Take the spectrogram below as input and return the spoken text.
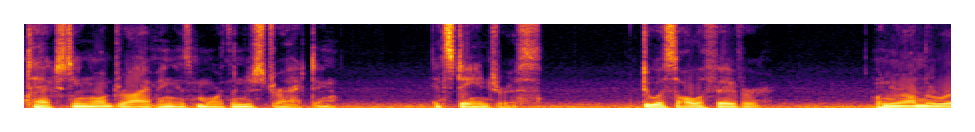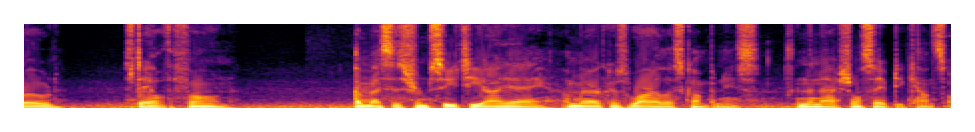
Texting while driving is more than distracting. It's dangerous. Do us all a favor. When you're on the road, stay off the phone. A message from CTIA, America's wireless companies, and the National Safety Council.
